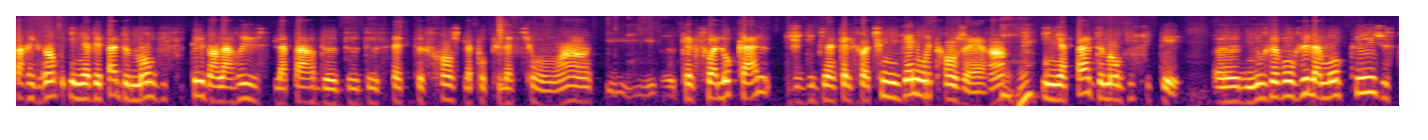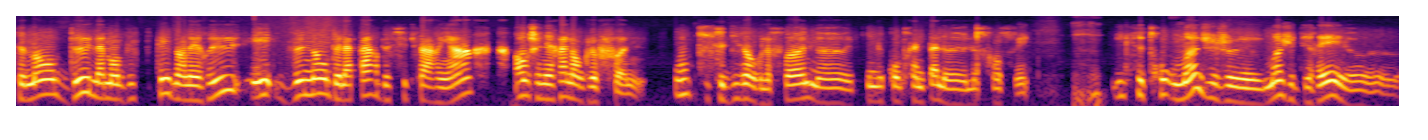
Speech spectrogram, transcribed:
Par exemple, il n'y avait pas de mendicité dans la rue de la part de, cette frange de la population, hein, qu'elle soit locale, je dis bien qu'elle soit tunisienne ou étrangère, hein, mhm. il n'y a pas de mendicité. Euh, nous avons vu la montée justement de la mendicité dans les rues et venant de la part de subsahariens, en général anglophones, ou qui se disent anglophones, euh, qui ne comprennent pas le, français. Mhm. Il se trouve, moi je, moi je dirais euh,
